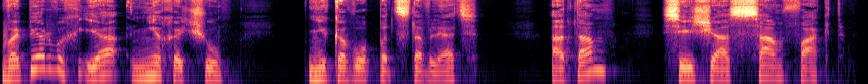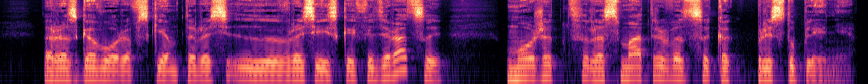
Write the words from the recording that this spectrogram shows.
Во-первых, я не хочу никого подставлять, а там сейчас сам факт разговоров с кем-то в Российской Федерации может рассматриваться как преступление.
